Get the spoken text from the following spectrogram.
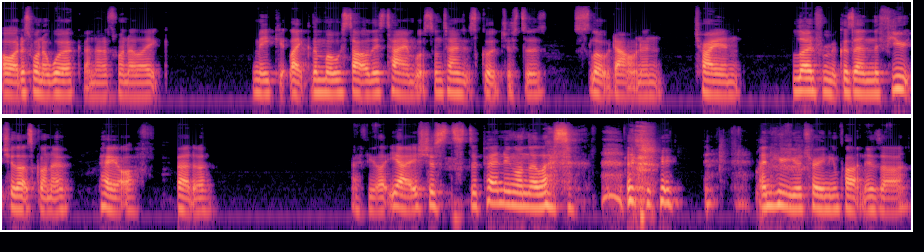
oh, I just want to work and I just want to like make it like the most out of this time. But sometimes it's good just to slow down and try and learn from it because then in the future that's going to pay off better. I feel like yeah it's just depending on the lesson and who your training partners are.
